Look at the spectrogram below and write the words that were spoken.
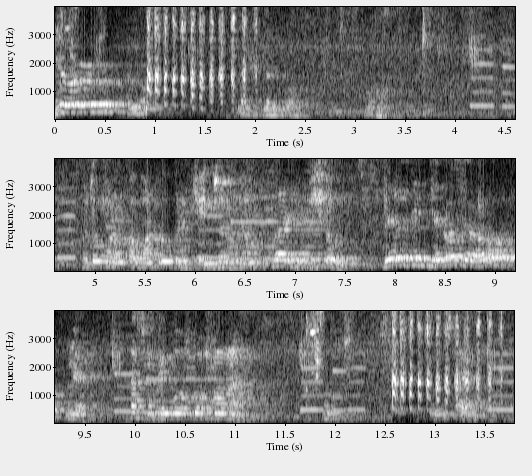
You're... Like that one. Don't want to come on over and change up, no? Right. Sure. They're dangerous, oh. Yeah. That's what they go for from now. Inside.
